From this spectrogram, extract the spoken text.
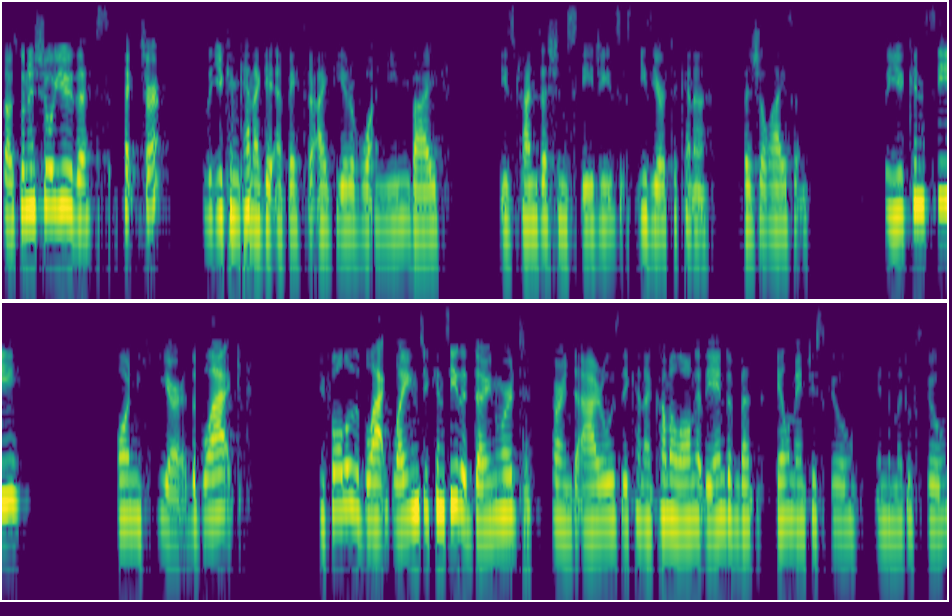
So I was going to show you this picture so that you can kind of get a better idea of what I mean by these transition stages. It's easier to kind of visualize them. So you can see on here the black. If you follow the black lines, you can see the downward turned arrows. They kind of come along at the end of elementary school, end of middle school.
